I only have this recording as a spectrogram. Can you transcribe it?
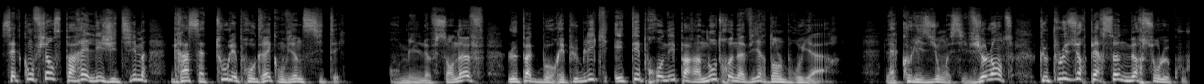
Cette confiance paraît légitime grâce à tous les progrès qu'on vient de citer. En 1909, le paquebot République est éperonné par un autre navire dans le brouillard. La collision est si violente que plusieurs personnes meurent sur le coup.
